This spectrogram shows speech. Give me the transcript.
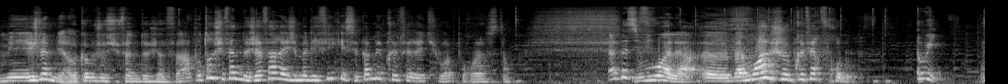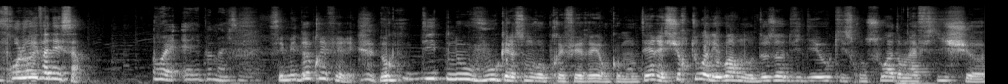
Mais je l'aime bien, comme je suis fan de Jafar. Pourtant, je suis fan de Jafar et j'ai Maléfique et c'est pas mes préférés, tu vois, pour l'instant. Ah bah c'est. Voilà. Euh, bah moi, je préfère Frollo. Oui. Frollo et Vanessa. Ouais, elle est pas mal, c'est vrai. C'est mes deux préférés. Donc dites-nous vous quels sont vos préférés en commentaire et surtout allez voir nos deux autres vidéos qui seront soit dans la fiche euh,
